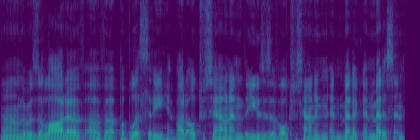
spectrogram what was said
um, there was a lot of, of uh, publicity about ultrasound and the uses of ultrasound in, in, medic- in medicine.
